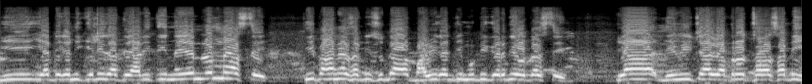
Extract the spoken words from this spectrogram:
ही या ठिकाणी केली जाते आणि ती नयनरम्य असते. ती पाहण्यासाठी सुद्धा भाविकांची मोठी गर्दी होत असते. या देवीच्या यात्रोत्सवासाठी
